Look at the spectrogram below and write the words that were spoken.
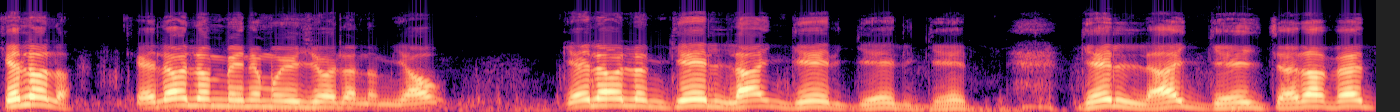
Gel oğlum. Gel oğlum benim uyucu olanım ya. Gel oğlum gel lan gel gel gel. Gel lan gel. Sana ben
